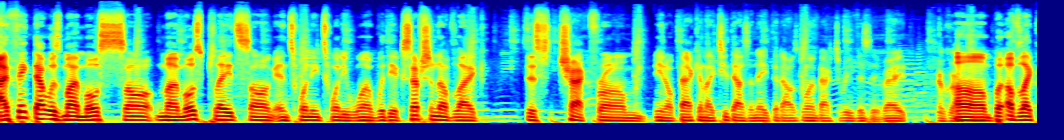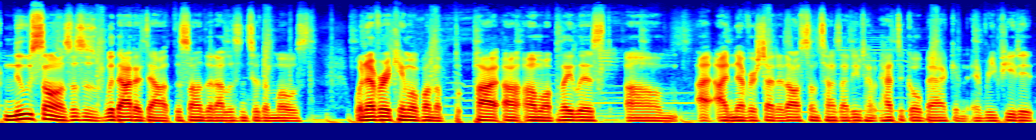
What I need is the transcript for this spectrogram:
I think that was my most song, my most played song in 2021, with the exception of like this track from you know back in like 2008 that I was going back to revisit, right? Okay. Um, but of like new songs, this is without a doubt the song that I listened to the most. Whenever it came up on the p- po- uh, on my playlist, um, I, I never shut it off. Sometimes I do have, have to go back and, and repeat it.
